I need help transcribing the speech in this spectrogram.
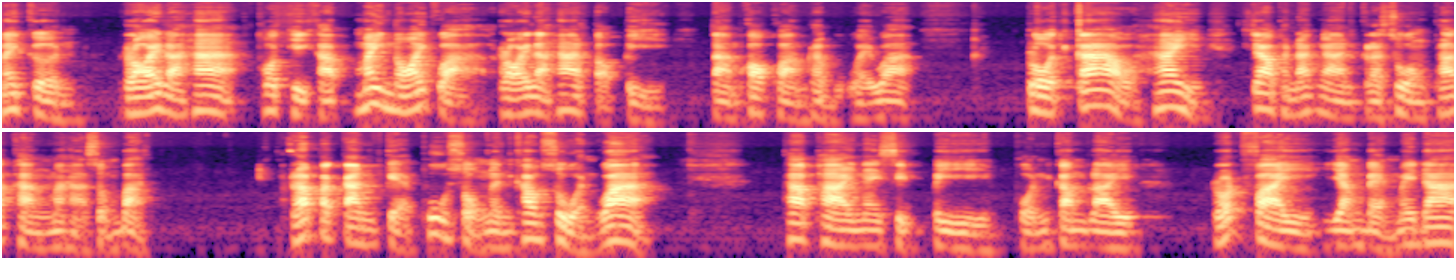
ไม่เกินร้อยละห้าโทษทีครับ ไม่น้อยกว่าร้อยละห้าต่อปี ตามข้อความระบุไว้ว่า โปรดเกล้าให้เจ้าพนักงานกระทรวงพระคลังมหาสมบัติ รับประกันแก่ผู้ส่งเงินเข้าส่วนว่า ถ้าภายใน 10 ปี ผลกำไร รถไฟยังแบ่งไม่ได้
